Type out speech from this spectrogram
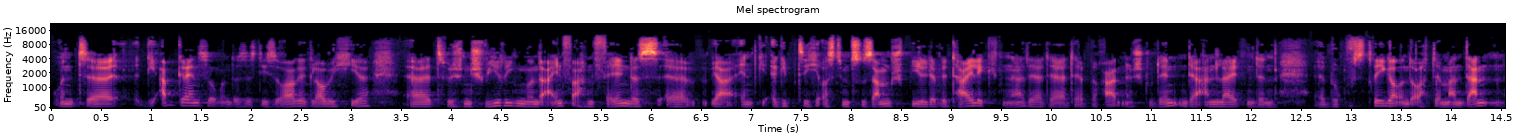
Und äh, die Abgrenzung, und das ist die Sorge, glaube ich, hier äh, zwischen schwierigen und einfachen Fällen, das ja, ergibt sich aus dem Zusammenspiel der Beteiligten, ne, der, der, der beratenden Studenten, der anleitenden Berufsträger und auch der Mandanten.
